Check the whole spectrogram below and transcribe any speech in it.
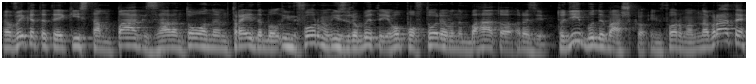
викатити якийсь там пак з гарантованим трейдабл інформом і зробити його повторюваним багато разів. Тоді буде важко інформом набрати.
